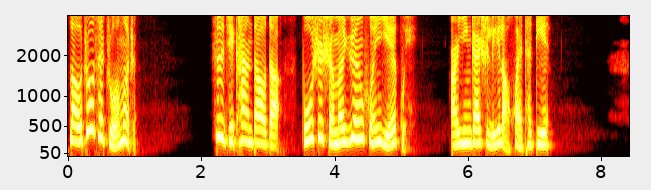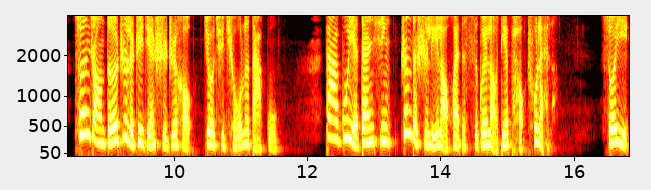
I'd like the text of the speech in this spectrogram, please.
老周才琢磨着，自己看到的不是什么冤魂野鬼，而应该是李老坏他爹。村长得知了这件事之后，就去求了大姑，大姑也担心真的是李老坏的死鬼老爹跑出来了，所以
